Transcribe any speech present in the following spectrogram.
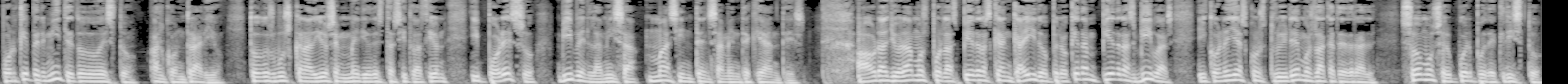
¿Por qué permite todo esto? Al contrario, todos buscan a Dios en medio de esta situación y por eso viven la misa más intensamente que antes. Ahora lloramos por las piedras que han caído, pero quedan piedras vivas y con ellas construiremos la catedral. Somos el cuerpo de Cristo,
